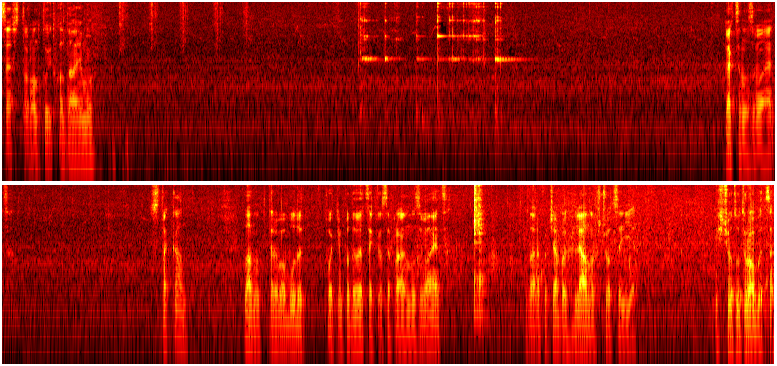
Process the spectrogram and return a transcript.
Це в сторонку відкладаємо. Як це називається? Стакан. Ладно, треба буде потім подивитися, як це все правильно називається. Зараз хоча б гляну, що це є. і що тут робиться.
